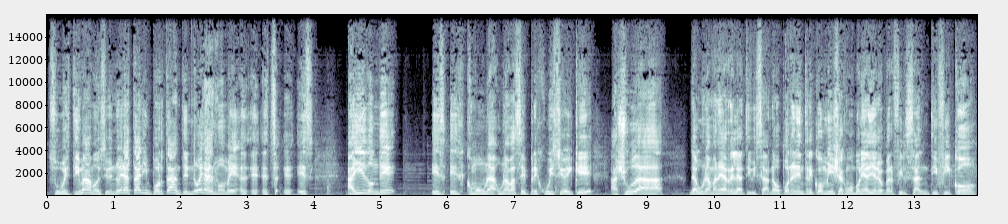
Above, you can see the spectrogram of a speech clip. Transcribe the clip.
subestimamos, decir, no era tan importante, no era el momento, es, es- es- ahí es donde es, es como una, una base de prejuicio y que ayuda a, de alguna manera, relativizar, ¿no? Poner entre comillas, como ponía Diario Perfil, santificó,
